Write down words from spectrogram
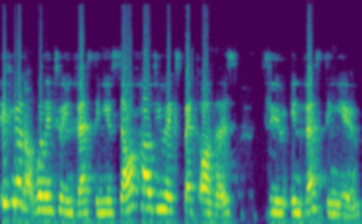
If you're not willing to invest in yourself, how do you expect others to invest in you?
